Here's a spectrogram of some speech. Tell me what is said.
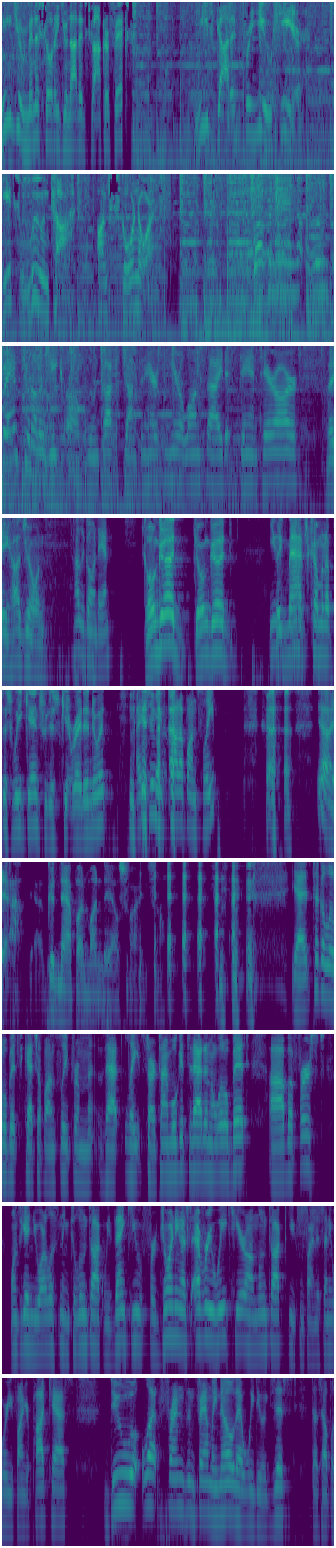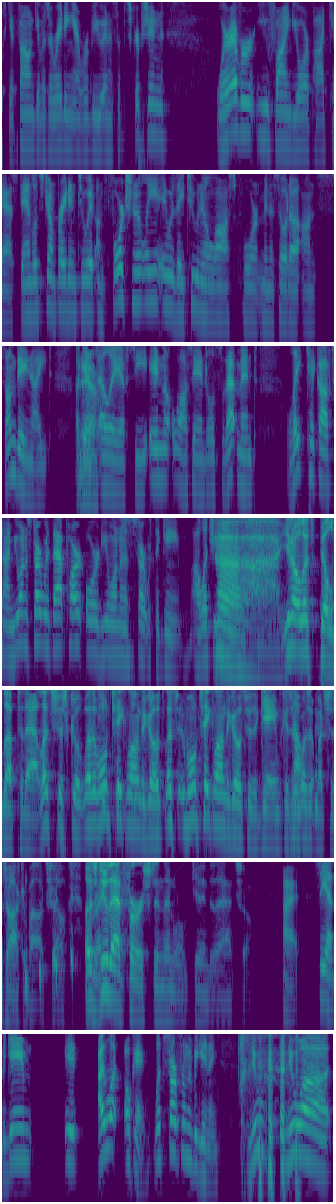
Need your Minnesota United soccer fix? We've got it for you here. It's Loon Talk on Score North. Welcome in, Loons fans, to another week of Loon Talk. Jonathan Harrison here alongside Dan Terrar. Hey, how's it going? How's it going, Dan? Going good. Going good. You- Big match coming up this weekend. Should we just get right into it? I assume you've caught up on sleep. yeah, yeah, yeah. Good nap on Monday. I was fine. So Yeah, it took a little bit to catch up on sleep from that late start time. We'll get to that in a little bit. Uh, but first, once again, you are listening to Loon Talk. We thank you for joining us every week here on Loon Talk. You can find us anywhere you find your podcasts. Do let friends and family know that we do exist. It does help us get found. Give us a rating, a review, and a subscription wherever you find your podcast. And let's jump right into it. Unfortunately, it was a 2 0 loss for Minnesota on Sunday night against Yeah. LAFC in Los Angeles. So that meant late kickoff time. You want to start with that part, or do you want to start with the game? I'll let you decide. you know, let's build up to that. Let's just go. Well, it won't take long to go. Let's. It won't take long to go through the game because there No. wasn't much to talk about. So let's do that first, and then we'll get into that. So All right. So yeah, the game. It. I like. Okay, let's start from the beginning. New. new. Uh,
